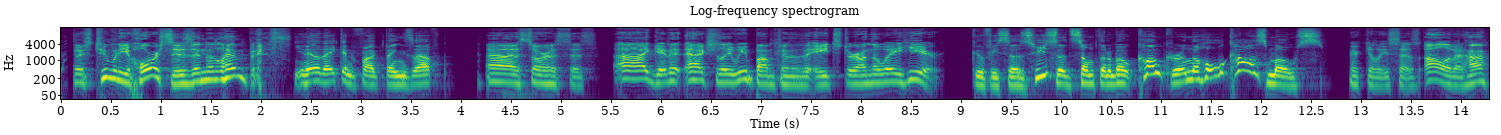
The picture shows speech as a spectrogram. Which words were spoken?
There's too many horses in Olympus. You know they can fuck things up. Uh, Sora says, uh, I get it. Actually, we bumped into the H-ster on the way here. Goofy says he said something about conquering the whole cosmos. Hercules says, all of it, huh?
